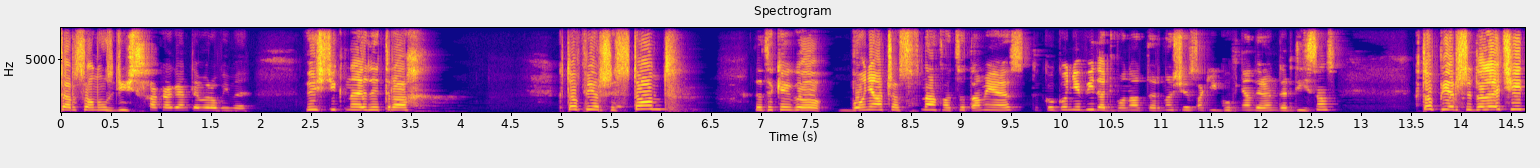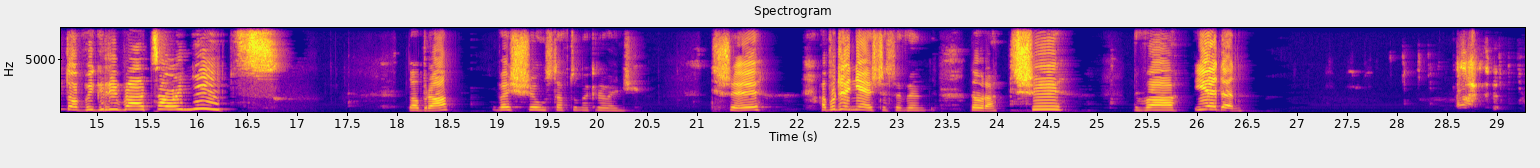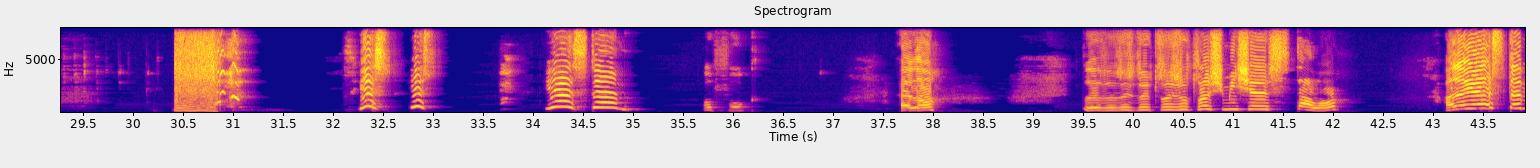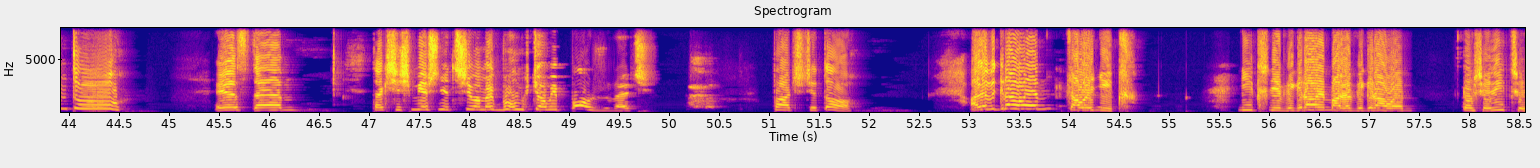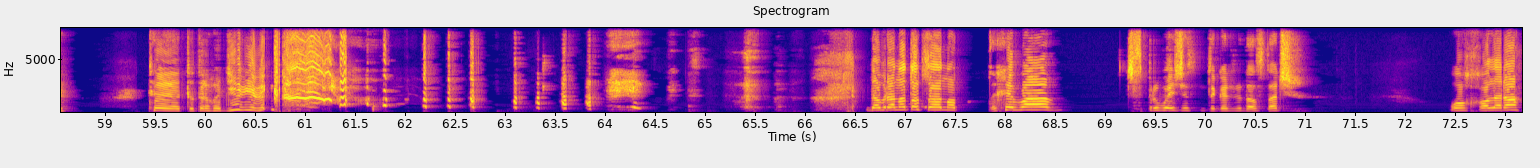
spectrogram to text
Charsonus dziś z hakagentem robimy wyścig na Elytra. Kto pierwszy stąd? Do takiego boniacza z FNAFa, co tam jest. Tylko go nie widać, bo na alterności jest taki gówniany render distance. Kto pierwszy doleci, to wygrywa całe nic. Dobra. Weź się ustaw tu na krawędzi. Trzy. A poczekaj, nie, jeszcze sobie... Dobra, trzy, dwa, jeden. Jestem! O fuck. Elo? Coś, coś, coś, mi się stało. Ale jestem tu! Jestem. Tak się śmiesznie trzymam, jakby on chciał mnie pożreć. Patrzcie to. Ale wygrałem! Całe nic. Nic nie wygrałem, ale wygrałem. To się liczy. Ty, to trochę dziwnie wy... Dobra, no to co, no chyba spróbuję się z tego wydostać. O cholera.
